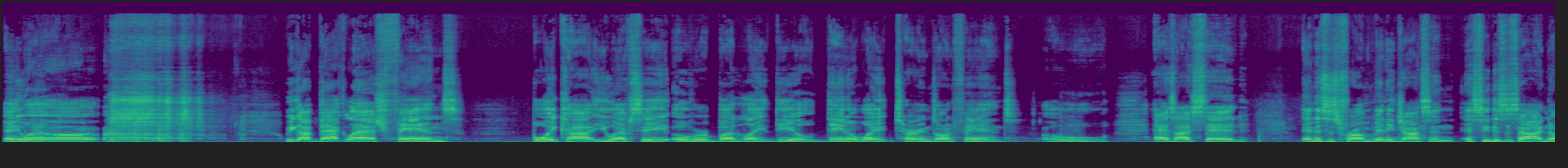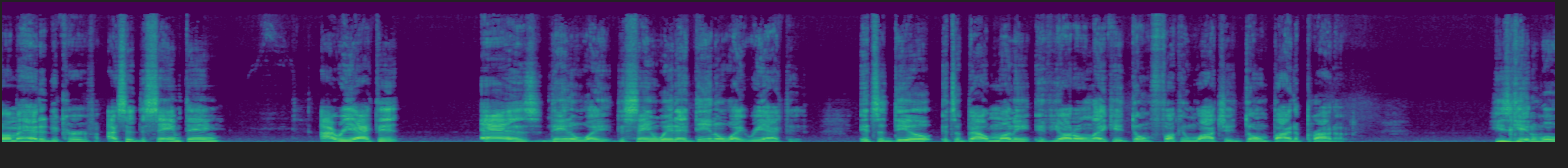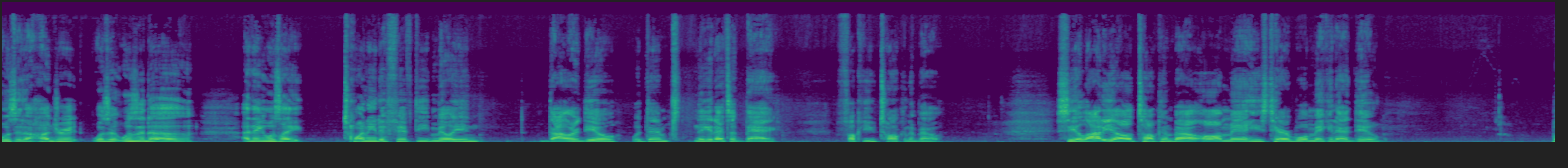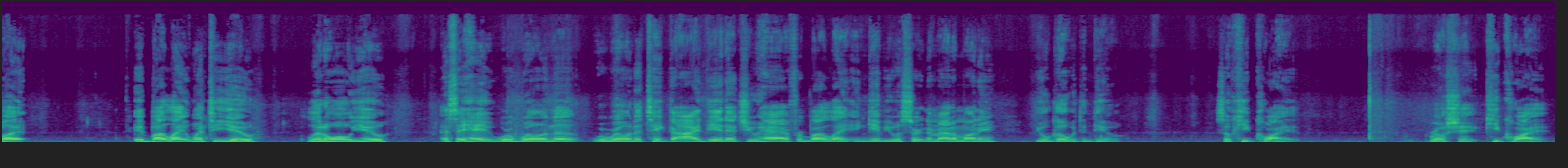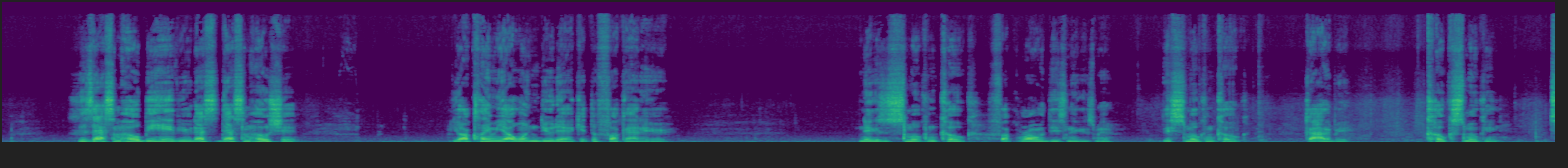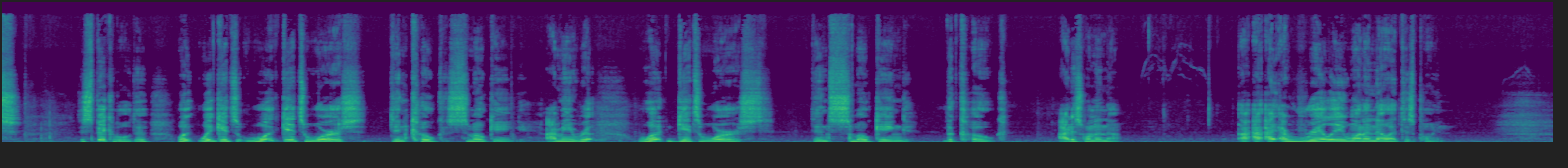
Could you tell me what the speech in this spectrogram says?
Anyway, uh we got backlash. Fans boycott UFC over Bud Light deal. Dana White turns on fans. Oh, as I said, and this is from Benny Johnson. And see, this is how I know I'm ahead of the curve. I said the same thing. I reacted as Dana White, the same way that Dana White reacted. It's a deal. It's about money. If y'all don't like it, don't fucking watch it. Don't buy the product. He's getting what was it? A hundred? Was it? Was it a? I think it was like twenty to fifty million dollar deal with them. Nigga, that's a bag. Fuck are you talking about? See, a lot of y'all talking about, oh man, he's terrible at making that deal. But if Bud Light went to you, little old you, and say, hey, we're willing to we're willing to take the idea that you have for Bud Light and give you a certain amount of money, you'll go with the deal. So keep quiet. Real shit. Keep quiet. Cause that's some hoe behavior. That's that's some hoe shit. Y'all claiming y'all wouldn't do that. Get the fuck out of here. Niggas is smoking coke. Fuck wrong with these niggas, man. They smoking coke. Gotta be. Coke smoking. Despicable, dude. What what gets what gets worse than coke smoking? I mean, real. What gets worse than smoking the coke? I just want to know. I, I, I really want to know at this point.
